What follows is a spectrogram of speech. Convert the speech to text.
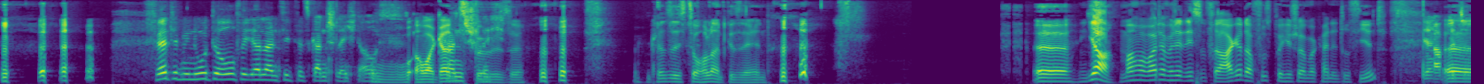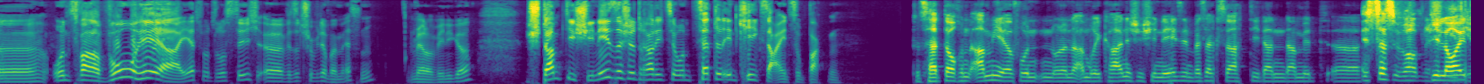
Vierte Minute, oh, für Irland sieht jetzt ganz schlecht aus. Oh, aber ganz, Ganz schlecht. böse. Dann können sie sich zu Holland gesellen. äh, ja, machen wir weiter mit der nächsten Frage, da Fußball hier scheinbar keinen interessiert. Ja, bitte. Äh, und zwar, woher, jetzt wird's lustig, äh, wir sind schon wieder beim Essen, mehr oder weniger, stammt die chinesische Tradition, Zettel in Kekse einzubacken? Das hat doch ein Ami erfunden oder eine amerikanische Chinesin, besser gesagt, die dann damit, äh, Ist das überhaupt eine Die Leute-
